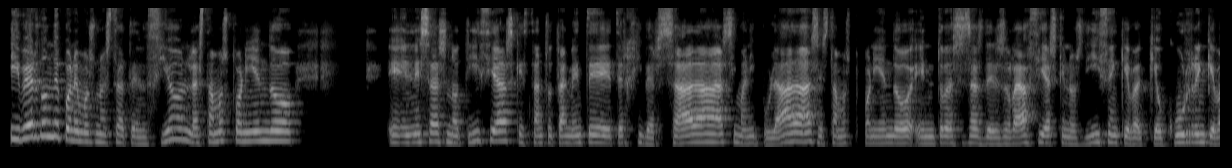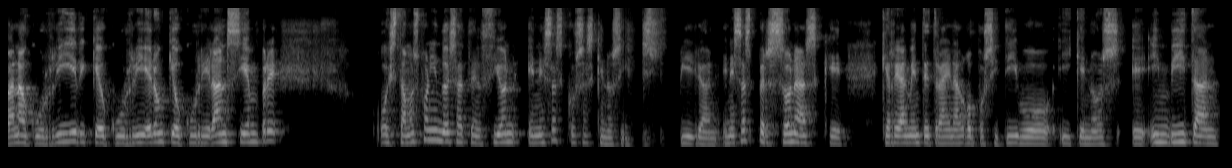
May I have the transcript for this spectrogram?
y ver dónde ponemos nuestra atención. La estamos poniendo en esas noticias que están totalmente tergiversadas y manipuladas, estamos poniendo en todas esas desgracias que nos dicen que, que ocurren, que van a ocurrir, que ocurrieron, que ocurrirán siempre, o estamos poniendo esa atención en esas cosas que nos inspiran, en esas personas que, que realmente traen algo positivo y que nos eh, invitan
